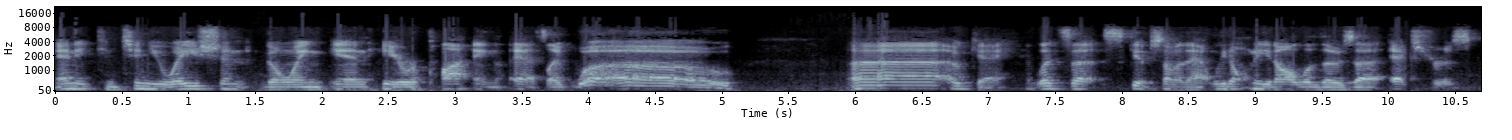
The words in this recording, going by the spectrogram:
any continuation going in here. Replying. It's like whoa. Uh, okay, let's uh, skip some of that. We don't need all of those uh, extras.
